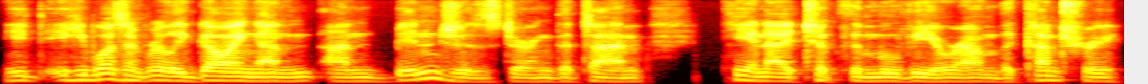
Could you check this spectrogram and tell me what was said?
He he wasn't really going on on binges during the time he and I took the movie around the country.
